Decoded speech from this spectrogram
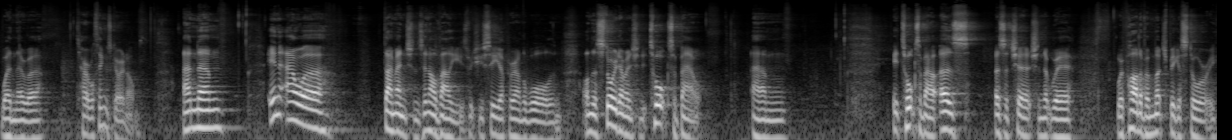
when there were terrible things going on? And um, in our dimensions, in our values, which you see up around the wall. And on the story dimension, it talks about um, it talks about us as a church and that we're we're part of a much bigger story.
